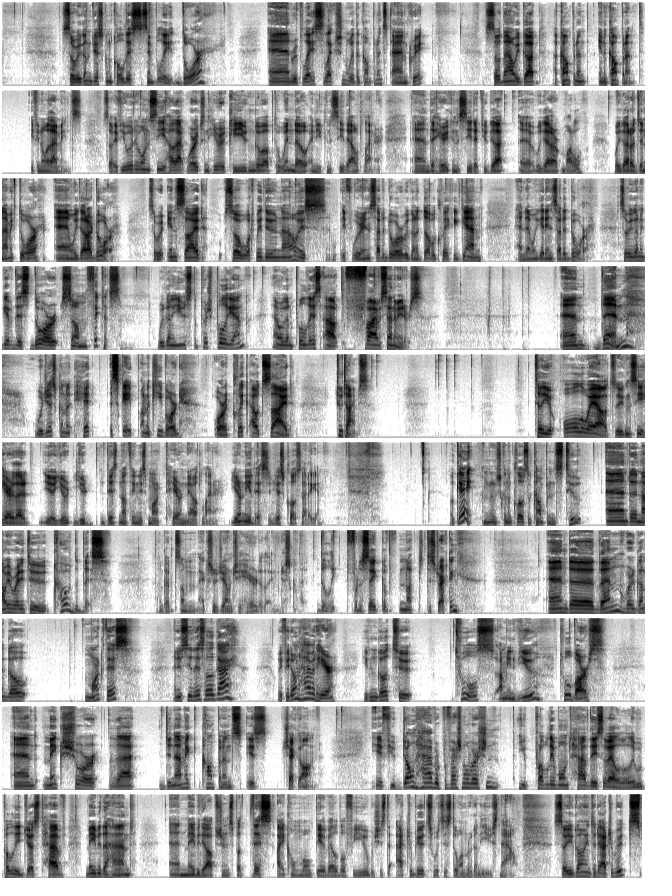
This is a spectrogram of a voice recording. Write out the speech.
So we're gonna just gonna call this simply door, and replace selection with the components and create. So now we got a component in a component, if you know what that means. So if you would want to see how that works in hierarchy, you can go up to window and you can see the outliner. And here you can see that you got uh, we got our model, we got our dynamic door, and we got our door. So we're inside. So what we do now is, if we're inside a door, we're going to double click again, and then we get inside a door. So we're going to give this door some thickness. We're going to use the push pull again, and we're going to pull this out five centimeters. And then we're just going to hit escape on the keyboard or click outside two times till you're all the way out. So you can see here that you know, you're, you're, this nothing is marked here in the outliner. You don't need this, so just close that again. Okay, I'm just going to close the components too. And uh, now we're ready to code this. I've got some extra geometry here that I'm just going to delete for the sake of not distracting. And uh, then we're going to go mark this. And you see this little guy? If you don't have it here, you can go to Tools, I mean View, Toolbars, and make sure that Dynamic Components is checked on. If you don't have a professional version, you probably won't have this available. It would probably just have maybe the hand and maybe the options, but this icon won't be available for you, which is the attributes, which is the one we're going to use now. So you go into the attributes,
